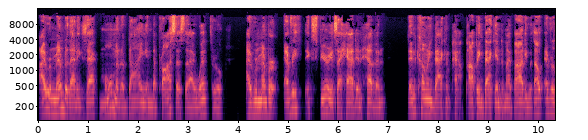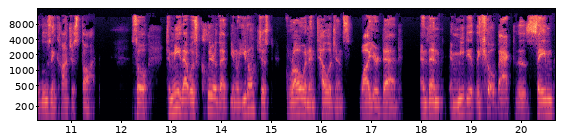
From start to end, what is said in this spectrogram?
I remember that exact moment of dying and the process that I went through. I remember every experience I had in heaven, then coming back and pop, popping back into my body without ever losing conscious thought. So to me, that was clear that, you know, you don't just grow in intelligence while you're dead and then immediately go back to the same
